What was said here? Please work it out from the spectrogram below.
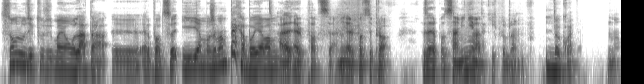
Są ludzie, którzy mają lata y, AirPodsy i ja może mam pecha, bo ja mam... Ale AirPodsy, a nie AirPodsy Pro. Z AirPodsami nie ma takich problemów. Dokładnie. No,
